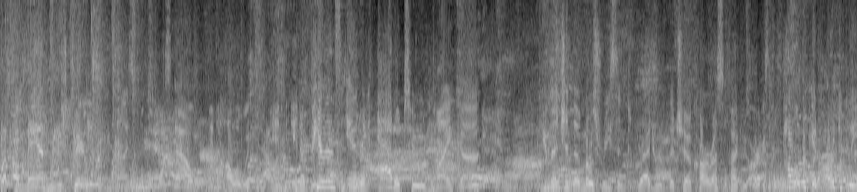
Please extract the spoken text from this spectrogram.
but a man who is barely recognizable to us now in In, in appearance and in attitude, Mike, uh, you mentioned the most recent graduate of the Chikara Wrestle Factory, Argus. Hallowicked, arguably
